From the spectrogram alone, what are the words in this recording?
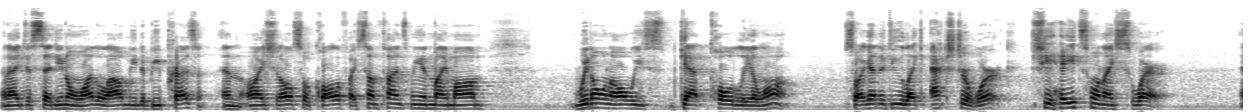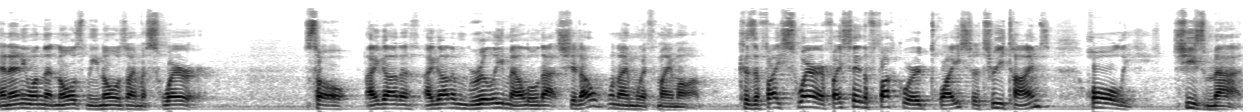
And I just said, you know what, allow me to be present. And oh, I should also qualify. Sometimes me and my mom, we don't always get totally along. So I got to do like extra work. She hates when I swear. And anyone that knows me knows I'm a swearer. So I gotta I gotta really mellow that shit out when I'm with my mom. Because if I swear, if I say the fuck word twice or three times, holy, she's mad.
